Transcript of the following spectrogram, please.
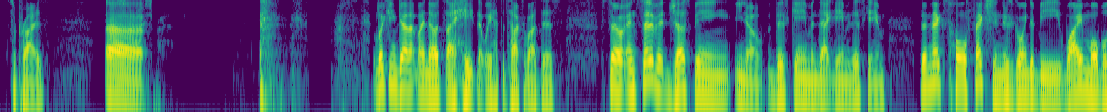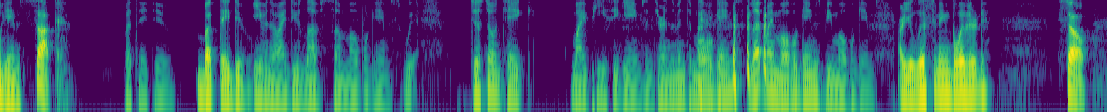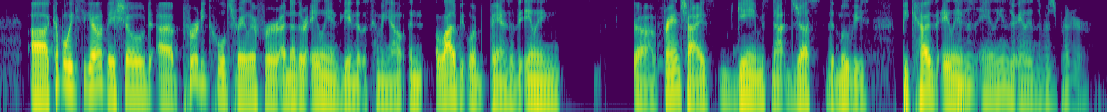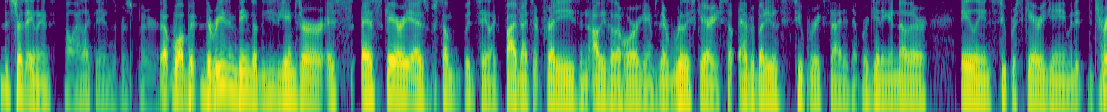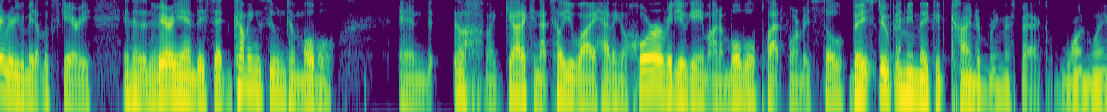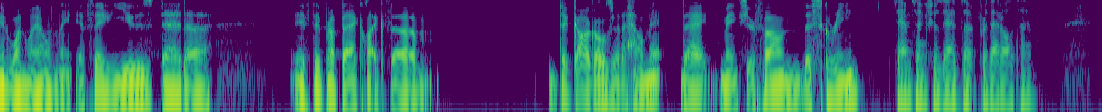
Surprise. Uh, looking down at my notes, I hate that we have to talk about this. So instead of it just being, you know, this game and that game and this game, the next whole section is going to be why mobile games suck. But they do. But they do. Even though I do love some mobile games, we, just don't take my PC games and turn them into mobile games. Let my mobile games be mobile games. Are you listening, Blizzard? So, uh, a couple weeks ago, they showed a pretty cool trailer for another Aliens game that was coming out, and a lot of people are fans of the Alien uh, franchise games, not just the movies, because Aliens. Is this Aliens or Aliens versus Predator? It's just Aliens. Oh, I like the Aliens versus Predator. Uh, well, but the reason being that these games are as as scary as some would say, like Five Nights at Freddy's and all these other horror games. They're really scary. So everybody was super excited that we're getting another Alien super scary game, and it, the trailer even made it look scary. And then at the very end, they said coming soon to mobile. And oh my god, I cannot tell you why having a horror video game on a mobile platform is so They stupid. I mean, they could kind of bring this back one way and one way only if they used that. uh If they brought back like the um, the goggles or the helmet that makes your phone the screen. Samsung shows ads up for that all the time.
